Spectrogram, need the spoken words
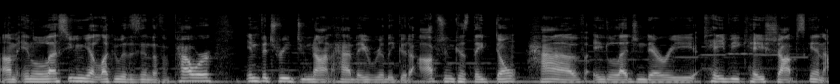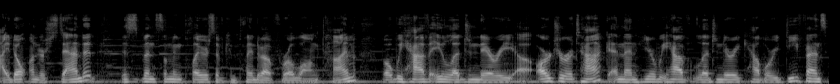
um, unless you can get lucky with his zenith of power infantry do not have a really good option because they don't have a legendary kvk shop skin. I don't understand it. This has been something players have complained about for a long time but we have a legendary uh, archer attack and then here we have legendary cavalry defense.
